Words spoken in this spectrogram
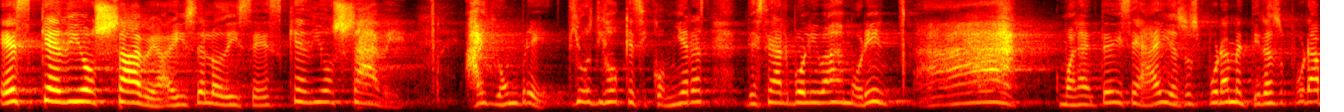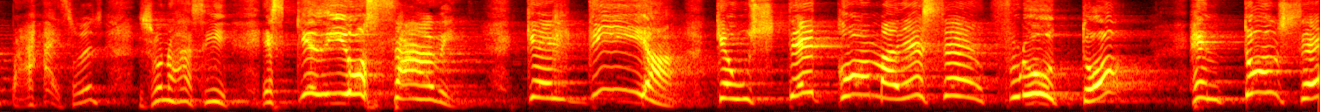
es que Dios sabe, ahí se lo dice, es que Dios sabe. Ay, hombre, Dios dijo que si comieras de ese árbol ibas a morir. Ah, como la gente dice, ay, eso es pura mentira, eso es pura paja, eso, eso no es así. Es que Dios sabe que el día que usted coma de ese fruto, entonces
